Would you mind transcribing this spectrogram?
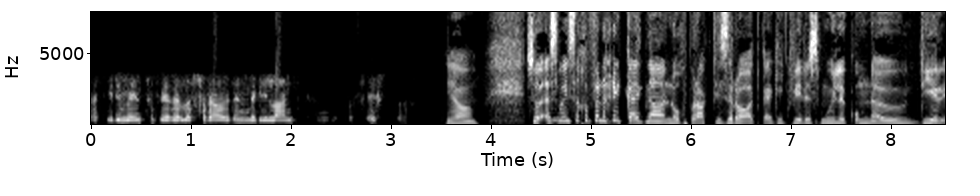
dat hierdie mense weer hulle verhouding met die land kan bevestig. Ja. So as mense gou vinnig kyk na nog praktiese raad, kyk ek weet dit is moeilik om nou deur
